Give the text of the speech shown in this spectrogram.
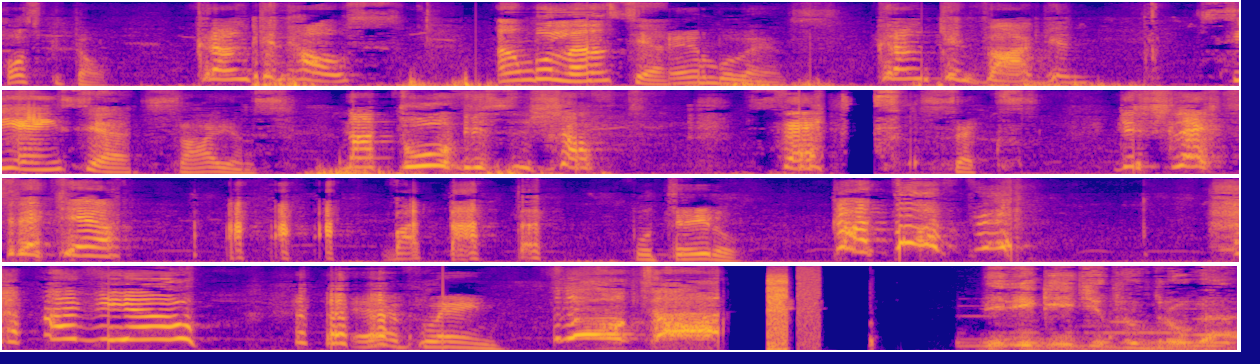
Hospital. Krankenhaus. Ambulância. Ambulance. Krankenwagen. Ciência. Science. Naturwissenschaft. Sex. Sex. Geschlechtsverkehr. Batata. Potato. Kartoffel. Avião. Airplane. Fluto. Берегите друг друга.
